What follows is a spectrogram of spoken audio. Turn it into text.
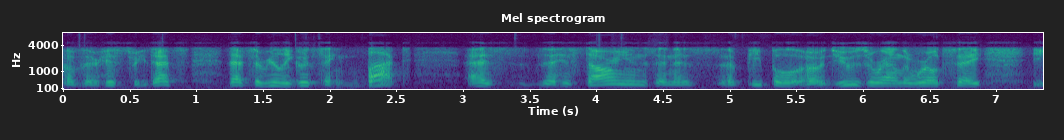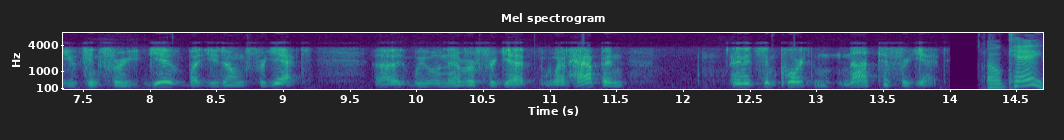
of their history. That's that's a really good thing. But as the historians and as uh, people, uh, Jews around the world say, you can forgive, but you don't forget. Uh, we will never forget what happened, and it's important not to forget. Okay,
